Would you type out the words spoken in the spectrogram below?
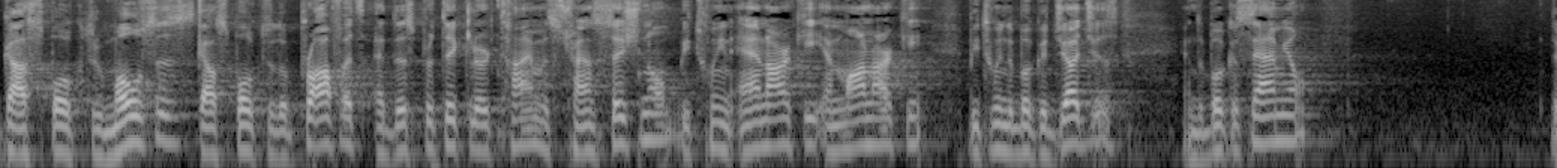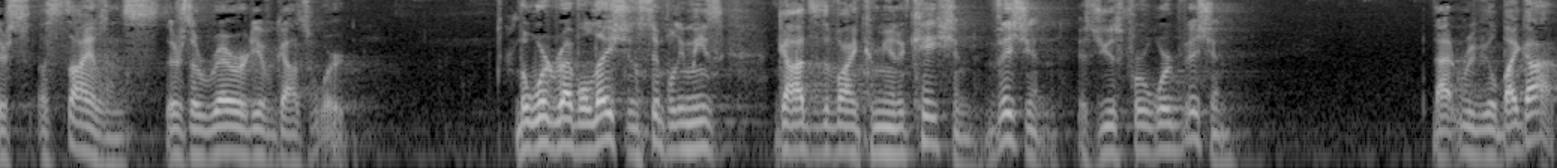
God spoke through Moses, God spoke through the prophets. At this particular time, it's transitional between anarchy and monarchy, between the book of Judges and the book of Samuel. There's a silence, there's a rarity of God's word. The word revelation simply means God's divine communication. Vision is used for word vision, not revealed by God.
